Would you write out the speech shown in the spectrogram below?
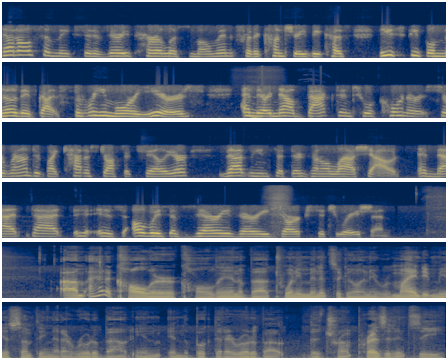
That also makes it a very perilous moment for the country because these people know they've got three more years, and they're now backed into a corner, surrounded by catastrophic failure. That means that they're going to lash out, and that that is always a very very dark situation. Um, I had a caller call in about 20 minutes ago, and it reminded me of something that I wrote about in, in the book that I wrote about the Trump presidency.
